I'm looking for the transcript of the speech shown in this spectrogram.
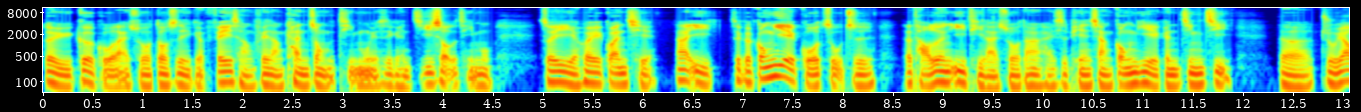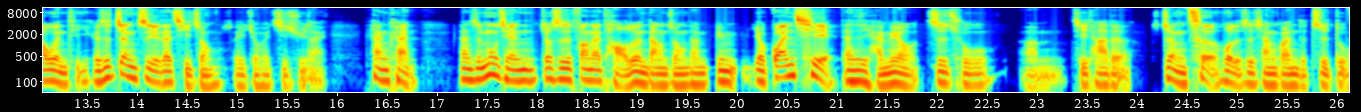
对于各国来说都是一个非常非常看重的题目，也是一个很棘手的题目，所以也会关切。那以这个工业国组织的讨论议题来说，当然还是偏向工业跟经济。的主要问题，可是政治也在其中，所以就会继续来看看。但是目前就是放在讨论当中，但并有关切，但是也还没有制出嗯其他的政策或者是相关的制度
